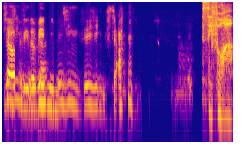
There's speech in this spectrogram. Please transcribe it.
Tchau, querida. Beijinhos, beijinhos. Beijinhos, tchau. Sephora.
